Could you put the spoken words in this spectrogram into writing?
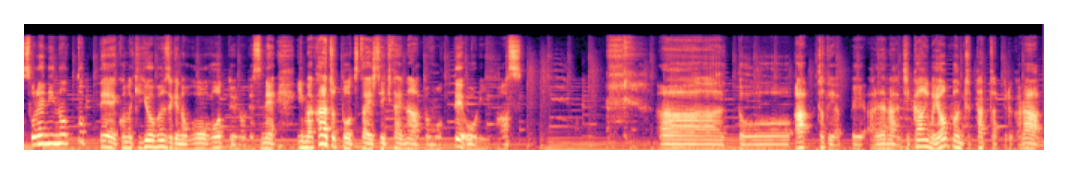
それにのっとってこの企業分析の方法っていうのをですね今からちょっとお伝えしていきたいなと思っております。あーっと、あ、ちょっとやっぱりあれだな、時間今4分経っちゃってるから、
